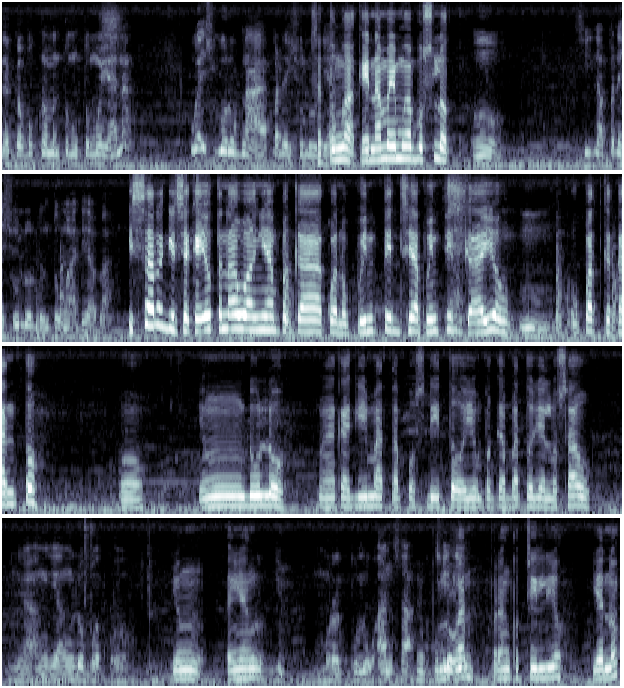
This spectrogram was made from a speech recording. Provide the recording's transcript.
nagabok naman tong tumoy ana. Wa siguro na pa na sulod Sa diha. tunga kay na may mga buslot. Oo. Si na pa na sulod ng tunga diha ba? Isa ra gid siya kay tanawa niya pagka kuan o, pointed siya, pointed kaayo. Mm. Upat ka kanto. O yung dulo mga kagimat tapos dito yung pagkabato niya lusaw. Nga ang iyang lubot oh. Yung yung, murag puluan sa yung puluan, parang kutsilyo. Yan no.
